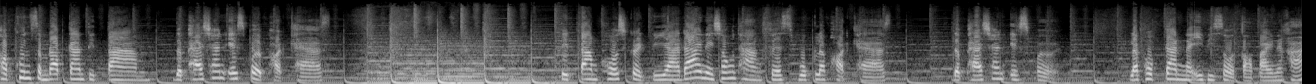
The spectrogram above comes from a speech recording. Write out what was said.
ขอบคุณสำหรับการติดตาม The Passion Expert Podcast ติดตามโค้ชกฤติยาได้ในช่องทาง Facebook และ Podcast The Passion Expert และพบกันในอีพิโซดต่อไปนะคะ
